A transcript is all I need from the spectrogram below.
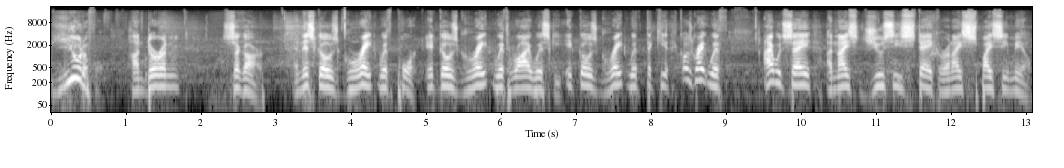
beautiful Honduran cigar. And this goes great with port. It goes great with rye whiskey. It goes great with tequila. It goes great with, I would say, a nice juicy steak or a nice spicy meal.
